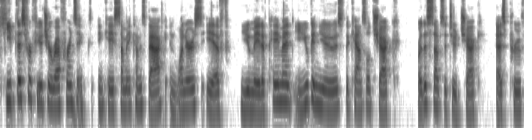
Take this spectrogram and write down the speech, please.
Keep this for future reference in, in case somebody comes back and wonders if you made a payment. You can use the canceled check or the substitute check as proof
